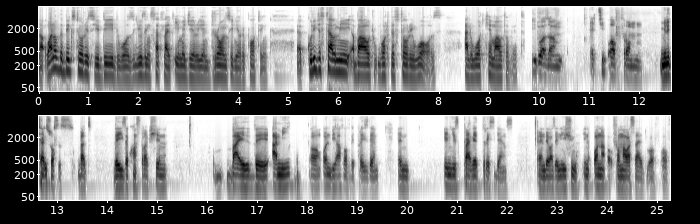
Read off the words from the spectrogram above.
Now, one of the big stories you did was using satellite imagery and drones in your reporting. Uh, could you just tell me about what the story was and what came out of it? It was um, a tip off from military sources that there is a construction by the army uh, on behalf of the president and in his private residence, and there was an issue in on, from our side of, of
